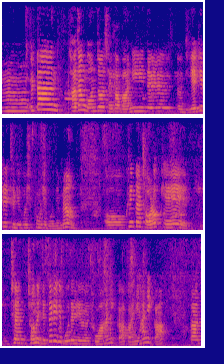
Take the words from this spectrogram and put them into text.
음, 일단 가장 먼저 제가 많이들 얘기를 드리고 싶은 게 뭐냐면, 어, 그러니까 저렇게, 제, 저는 이제 3D 모델링을 좋아하니까, 많이 하니까, 그러니까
